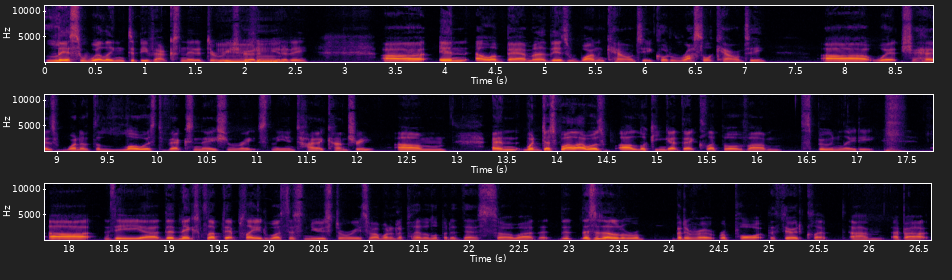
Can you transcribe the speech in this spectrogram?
less willing to be vaccinated to reach herd Mhm. immunity. Uh, in Alabama, there's one county called Russell County, uh, which has one of the lowest vaccination rates in the entire country. Um, and when, just while I was uh, looking at that clip of um, Spoon Lady, uh, the uh, the next clip that played was this news story. So I wanted to play a little bit of this. So uh, th- th- this is a little re- bit of a report, the third clip um, about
